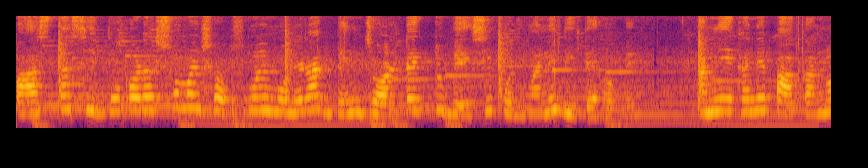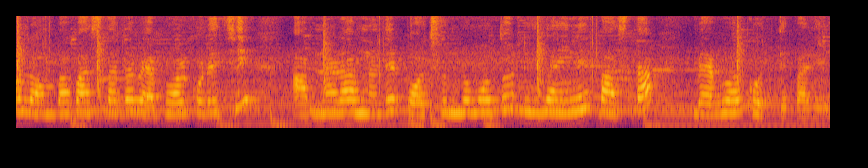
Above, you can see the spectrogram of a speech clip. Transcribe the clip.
পাস্তা সিদ্ধ করার সময় সবসময় মনে রাখবেন জলটা একটু বেশি পরিমাণে দিতে হবে। আমি এখানে পাকানো লম্বা পাস্তাটা ব্যবহার করেছি। আপনারা আপনাদের পছন্দ মতো ডিজাইনের পাস্তা ব্যবহার করতে পারেন।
